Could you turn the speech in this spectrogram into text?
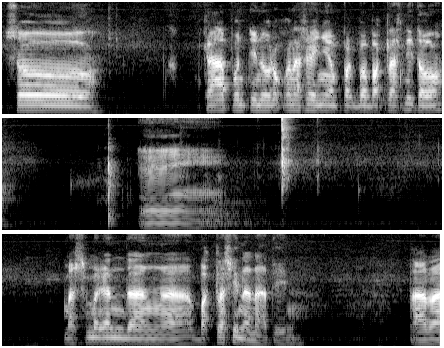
So, kahapon tinuro ko na sa inyo ang pagbabaklas nito. Eh, mas magandang ah, baklasin na natin para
